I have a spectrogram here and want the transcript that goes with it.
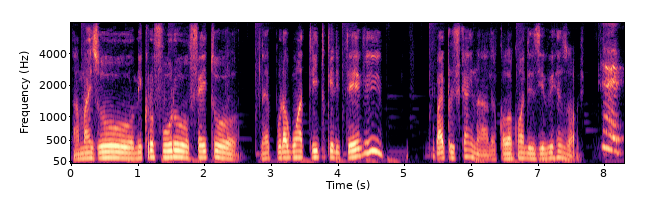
Tá? Mas o microfuro feito né, por algum atrito que ele teve vai prejudicar em nada. Coloca um adesivo e resolve. É,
